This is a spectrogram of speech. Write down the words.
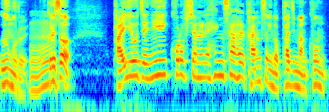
의무를. 음. 그래서 바이오젠이 콜옵션을 행사할 가능성이 높아진 만큼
